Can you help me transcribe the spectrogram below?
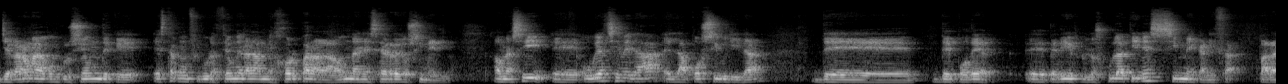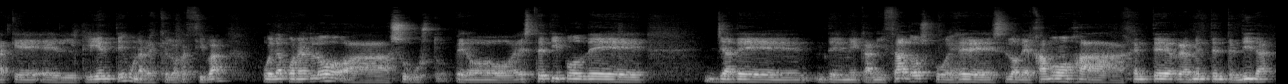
llegaron a la conclusión de que esta configuración era la mejor para la Honda NSR 2.5. Aún así, eh, VHM da la posibilidad de, poder eh, pedir los culatines sin mecanizar, para que el cliente, una vez que lo reciba, pueda ponerlo a su gusto. Pero este tipo de, ya de, mecanizados, pues lo dejamos a gente realmente entendida,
